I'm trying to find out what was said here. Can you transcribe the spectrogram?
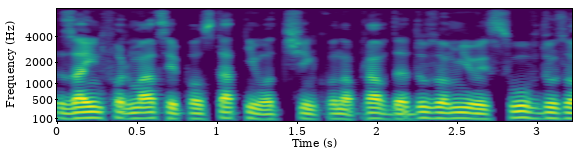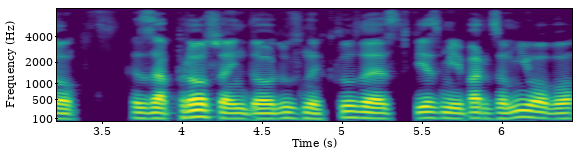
za informację po ostatnim odcinku. Naprawdę dużo miłych słów, dużo zaproszeń do różnych królestw. Jest mi bardzo miło, bo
